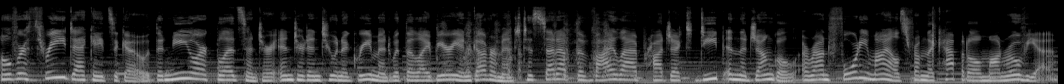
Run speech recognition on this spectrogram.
Over three decades ago, the New York Blood Center entered into an agreement with the Liberian government to set up the ViLab project deep in the jungle, around 40 miles from the capital, Monrovia.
